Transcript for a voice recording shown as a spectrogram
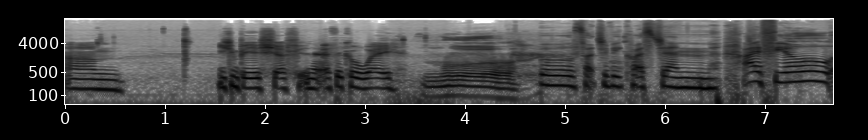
um, you can be a chef in an ethical way? Oh, such a big question. I feel,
